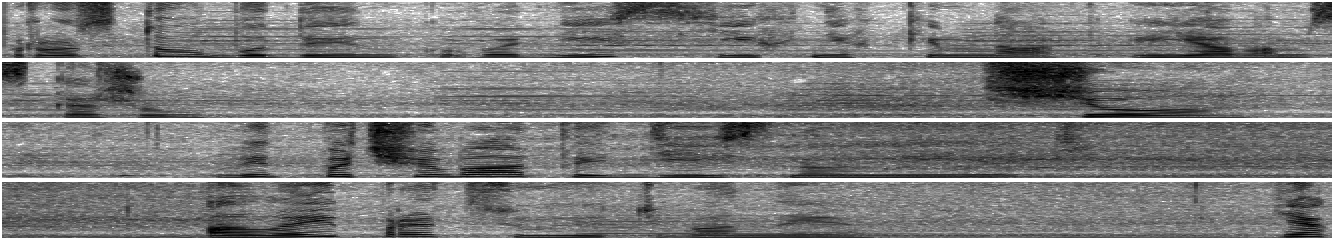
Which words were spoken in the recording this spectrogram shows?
просто в будинку, в одній з їхніх кімнат. І я вам скажу, що відпочивати дійсно вміють, але й працюють вони як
